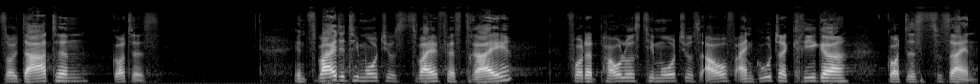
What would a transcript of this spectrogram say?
Soldaten Gottes. In 2 Timotheus 2, Vers 3 fordert Paulus Timotheus auf, ein guter Krieger Gottes zu sein.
